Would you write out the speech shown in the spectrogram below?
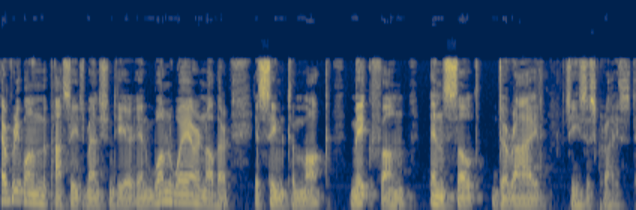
Everyone in the passage mentioned here, in one way or another, is seen to mock, make fun, insult, deride Jesus Christ.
